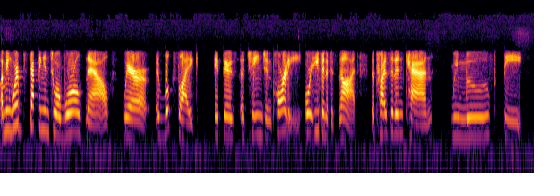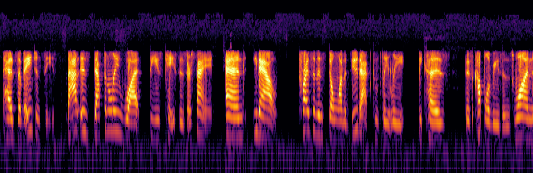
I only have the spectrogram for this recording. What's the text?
I mean, we're stepping into a world now where it looks like if there's a change in party, or even if it's not, the president can remove the heads of agencies. That is definitely what these cases are saying. And, you know, presidents don't want to do that completely because there's a couple of reasons. One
